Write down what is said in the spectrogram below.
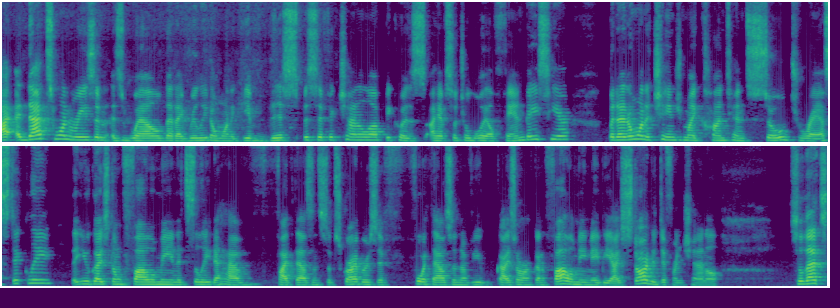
I, that's one reason as well that I really don't want to give this specific channel up because I have such a loyal fan base here. But I don't want to change my content so drastically that you guys don't follow me. And it's silly to have 5,000 subscribers if 4,000 of you guys aren't going to follow me. Maybe I start a different channel. So that's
